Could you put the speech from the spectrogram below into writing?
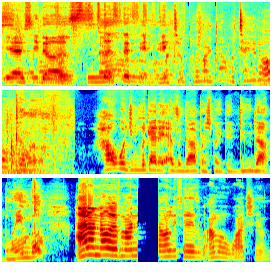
Yeah, she oh, does. No. I'm gonna t- put it right down. I'm gonna take it off. Come on. How would you look at it as a guy perspective? Do you not blame them? I don't know if my nigga OnlyFans. I'm gonna watch him.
